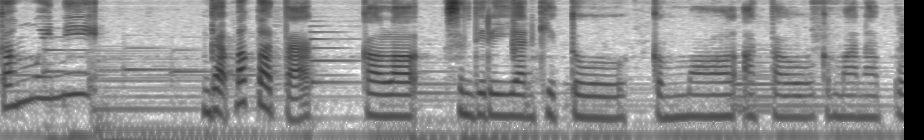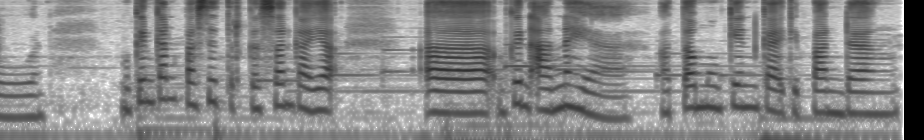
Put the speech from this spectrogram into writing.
kamu ini nggak apa-apa tak kalau sendirian gitu ke mall atau ke mana pun mungkin kan pasti terkesan kayak uh, mungkin aneh ya atau mungkin kayak dipandang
